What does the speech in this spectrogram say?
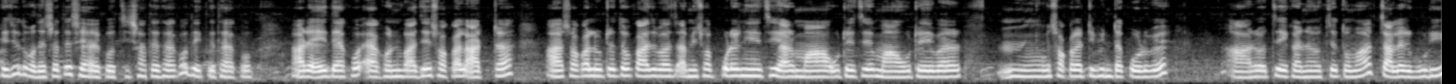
কিছু তোমাদের সাথে শেয়ার করছি। সাথে থাকো দেখতে থাকো। আর এই দেখো এখন বাজে সকাল আটটা। আর সকাল উঠে তো কাজ বাজ আমি সব করে নিয়েছি। আর মা উঠেছে মা উঠে এবার উম, সকালের টিফিনটা করবে। আর হচ্ছে এখানে হচ্ছে তোমার চালের গুঁড়ি।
